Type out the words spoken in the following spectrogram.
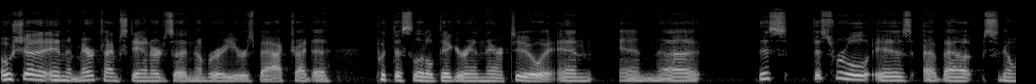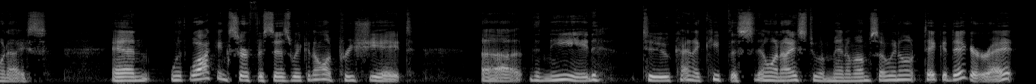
OSHA in the maritime standards a number of years back tried to put this little digger in there too, and and uh, this this rule is about snow and ice. And with walking surfaces, we can all appreciate uh, the need to kind of keep the snow and ice to a minimum so we don't take a digger, right?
